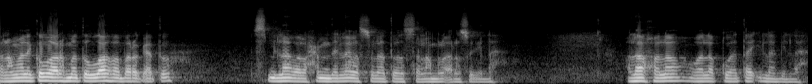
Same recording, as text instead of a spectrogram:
Assalamualaikum warahmatullahi wabarakatuh. Bismillah walhamdulillah wassalatu wassalamu ala rasulillah. La hawla wa la quwata illa billah.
